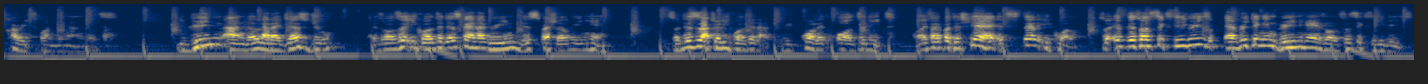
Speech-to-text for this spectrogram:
corresponding angles. the green angle that I just drew is also equal to this kind of green, this special green here. So this is actually equal to that. We call it alternate. Or if I put it here, it's still equal. So if this was 60 degrees, everything in green here is also 60 degrees.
